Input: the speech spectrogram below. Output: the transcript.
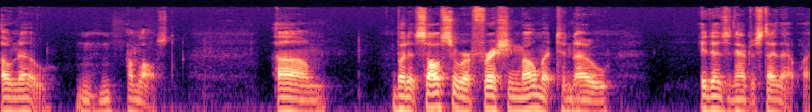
oh no, Mm-hmm. I'm lost. Um, but it's also a refreshing moment to know it doesn't have to stay that way.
